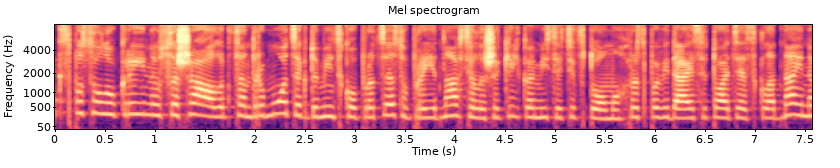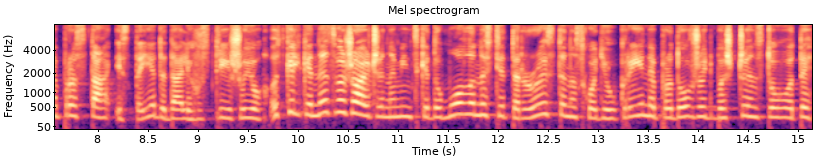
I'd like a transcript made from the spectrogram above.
Екс-посол України у США Олександр Моцик до мінського процесу приєднався лише кілька місяців тому. Розповідає, ситуація складна і непроста і стає дедалі гострішою, оскільки, незважаючи на мінські домовленості, терористи на сході України продовжують безчинствувати.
